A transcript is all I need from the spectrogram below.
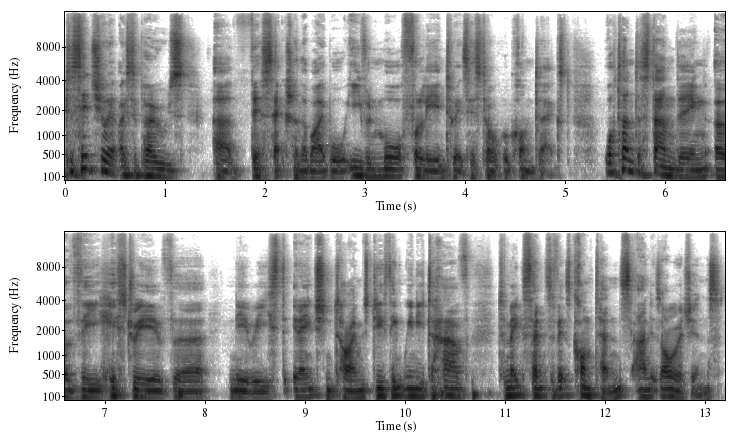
To situate, I suppose, uh, this section of the Bible even more fully into its historical context, what understanding of the history of the Near East in ancient times do you think we need to have to make sense of its contents and its origins?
